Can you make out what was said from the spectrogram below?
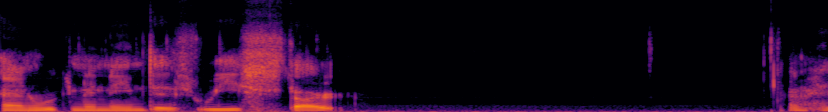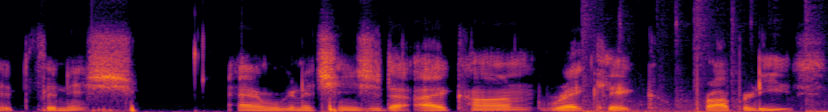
And we're gonna name this restart. And hit finish. And we're gonna change the icon, right click, properties,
